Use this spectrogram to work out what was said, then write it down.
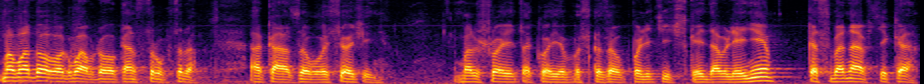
молодого главного конструктора, оказывалось очень большое такое, я бы сказал, политическое давление. Космонавтика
